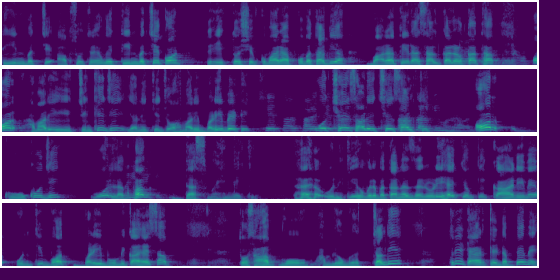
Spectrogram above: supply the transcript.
तीन बच्चे। आप सोच रहे होंगे तीन बच्चे कौन? तो एक तो शिव कुमार आपको बता दिया बारह तेरह साल का लड़का था। और हमारी चिंकी जी यानी कि जो हमारी बड़ी बेटी वो छः साढ़े छः साल की। और कुकू जी वो लगभग। दस महीने की। उनकी उम्र बताना ज़रूरी है क्योंकि कहानी में उनकी बहुत बड़ी भूमिका है साहब। तो साहब वो हम लोग चल दिए। थ्री टायर के डब्बे में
